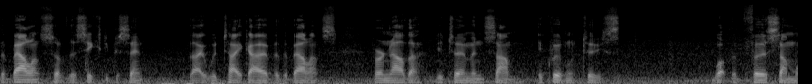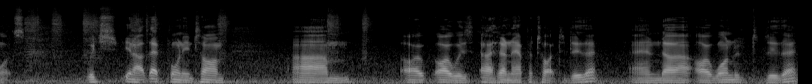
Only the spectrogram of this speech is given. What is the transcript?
the balance of the sixty percent they would take over the balance for another determined sum equivalent to what the first sum was, which you know at that point in time, um, I, I was I had an appetite to do that, and uh, I wanted to do that.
